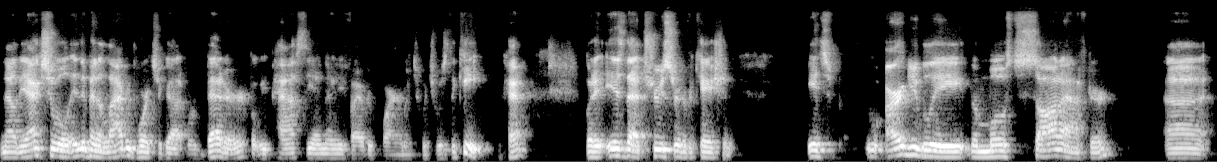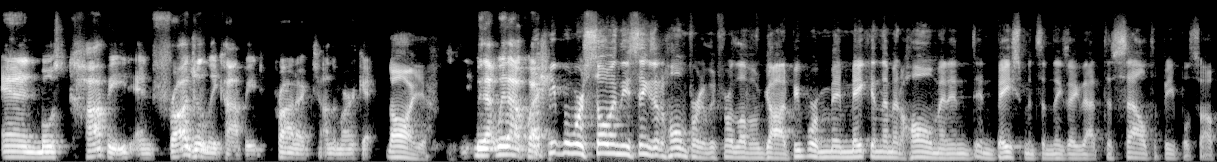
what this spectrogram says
Now, the actual independent lab reports we got were better, but we passed the N95 requirements, which was the key. Okay. But it is that true certification. It's arguably the most sought after uh, and most copied and fraudulently copied product on the market. Oh yeah, without without question. People were sewing these things at home for for love of God. People were making them at home and in, in basements and things like that to sell to people. So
